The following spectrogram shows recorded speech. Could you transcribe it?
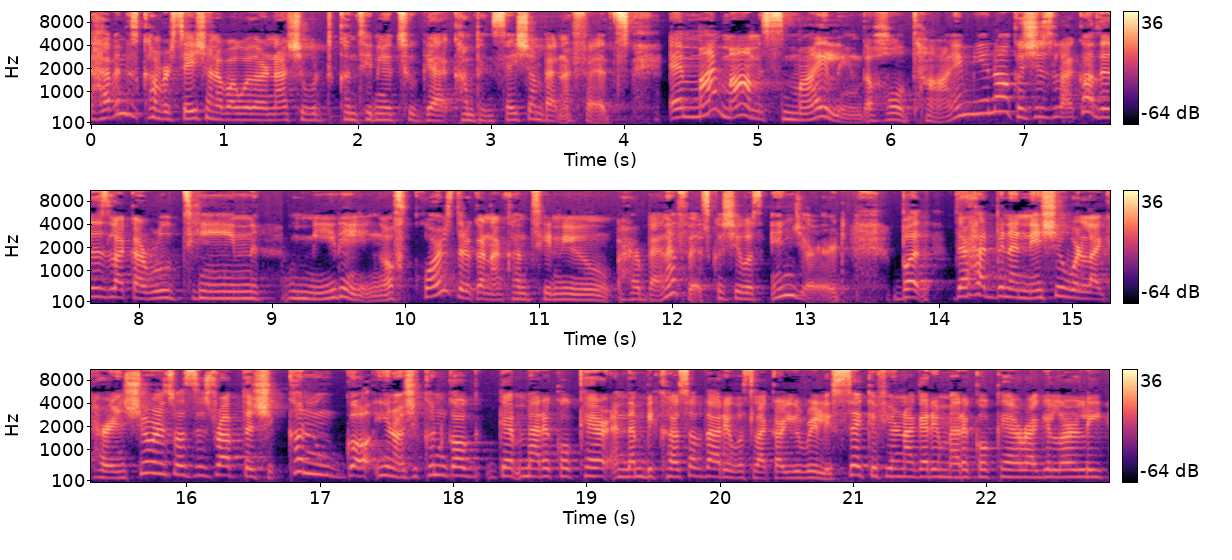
having this conversation about whether or not she would continue to get compensation benefits. And my mom is smiling the whole time, you know, because she's like, oh, this is like a routine meeting. Of course, they're going to continue her benefits because she was injured. But there had been an issue where like her insurance was disrupted. She couldn't go, you know, she couldn't go get medical care. And then because of that, it was like, are you really sick if you're not getting medical care regularly?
